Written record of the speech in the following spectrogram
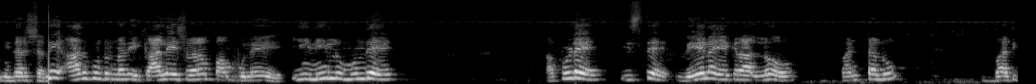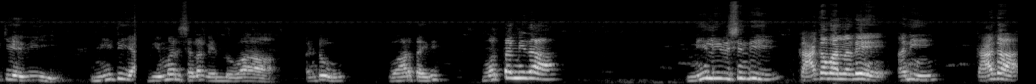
నిదర్శనం. ఆదుకుంటున్నవి కాళేశ్వరం పంపులే. ఈ నీళ్ళు ముందే అప్పుడే ఇస్తే వేల ఎకరాల్లో పంటలు బతికేవి. నీటి విమర్శల వెల్లువా అంటూ వార్త ఇది. మొత్తం మీద నీళ్ళు ఇడిసింది కాక వల్లనే అని కాక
